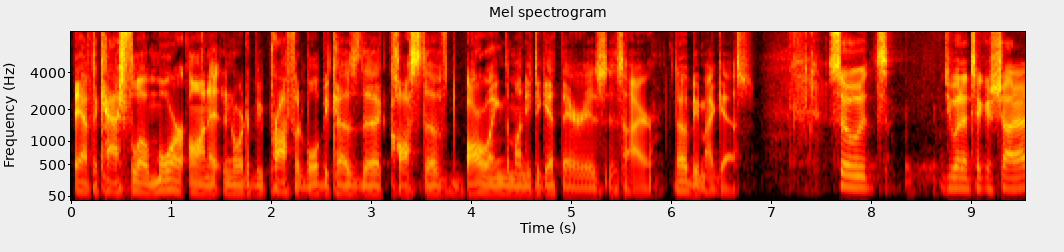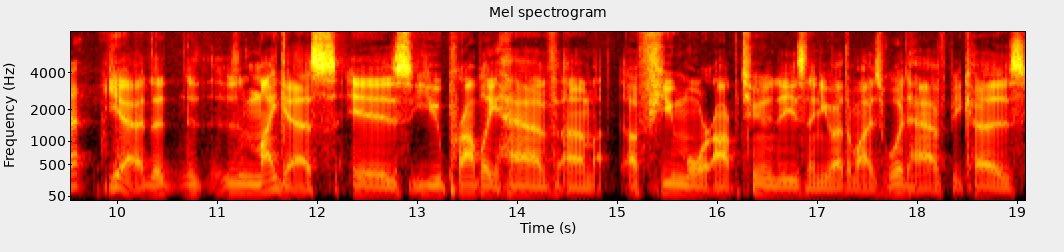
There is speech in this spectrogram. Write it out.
they have to cash flow more on it in order to be profitable because the cost of borrowing the money to get there is is higher. That would be my guess. So it's. Do you want to take a shot at it? Yeah, the, the, my guess is you probably have um, a few more opportunities than you otherwise would have because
